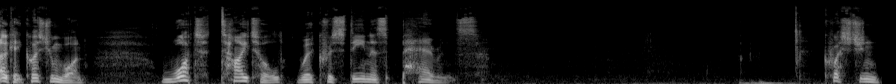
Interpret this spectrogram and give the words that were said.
Okay, question one. What title were Christina's parents? Question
